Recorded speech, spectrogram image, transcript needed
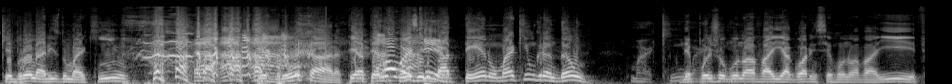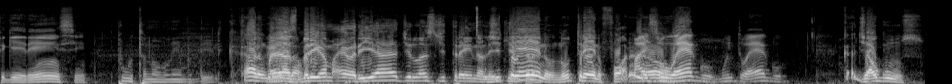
quebrou o nariz do Marquinho. quebrou, cara. Tem até o coisa ele Marquinho. batendo. O Marquinho grandão. Marquinhos. Depois jogou no Havaí, agora encerrou no Havaí, Figueirense. Puta, não lembro dele, cara. Cara, Mas as brigas, a maioria é de lance de treino ali. De que treino, no treino, fora Mas não. o ego, muito ego. Cara, De alguns.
